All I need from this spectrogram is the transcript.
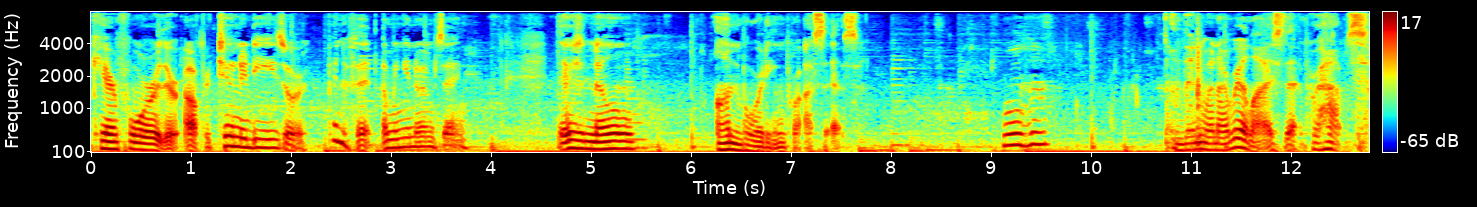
care for their opportunities or benefit. I mean, you know what I'm saying? There's no onboarding process. Mm-hmm. And then when I realized that perhaps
